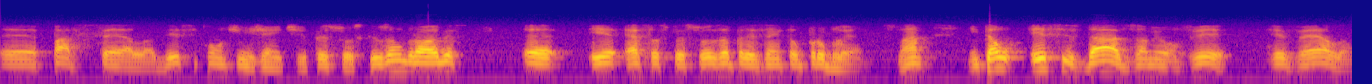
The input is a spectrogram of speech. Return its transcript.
é, parcela desse contingente de pessoas que usam drogas, é, essas pessoas apresentam problemas. Né? Então, esses dados, a meu ver, revelam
